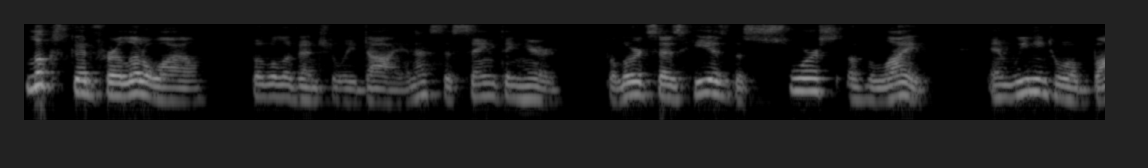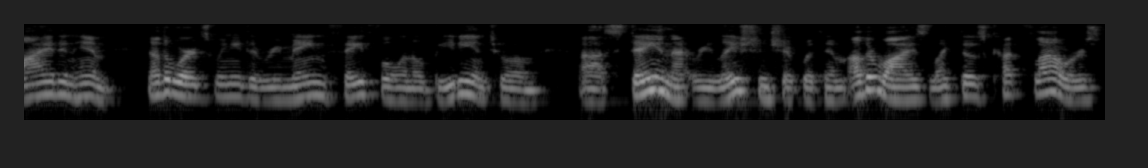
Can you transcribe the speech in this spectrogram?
Looks good for a little while, but will eventually die. And that's the same thing here. The Lord says He is the source of life, and we need to abide in Him. In other words, we need to remain faithful and obedient to Him, uh, stay in that relationship with Him. Otherwise, like those cut flowers,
